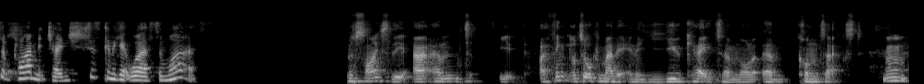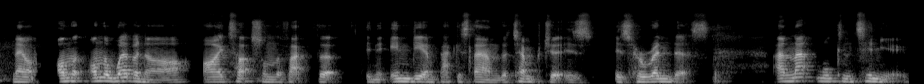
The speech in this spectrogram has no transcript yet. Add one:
yes. of climate change it's just going to get worse and worse precisely and i think you're talking about it in a uk terminal um, context mm. now on the on the webinar i touched on the fact that in India and Pakistan, the temperature is is horrendous, and that will continue.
